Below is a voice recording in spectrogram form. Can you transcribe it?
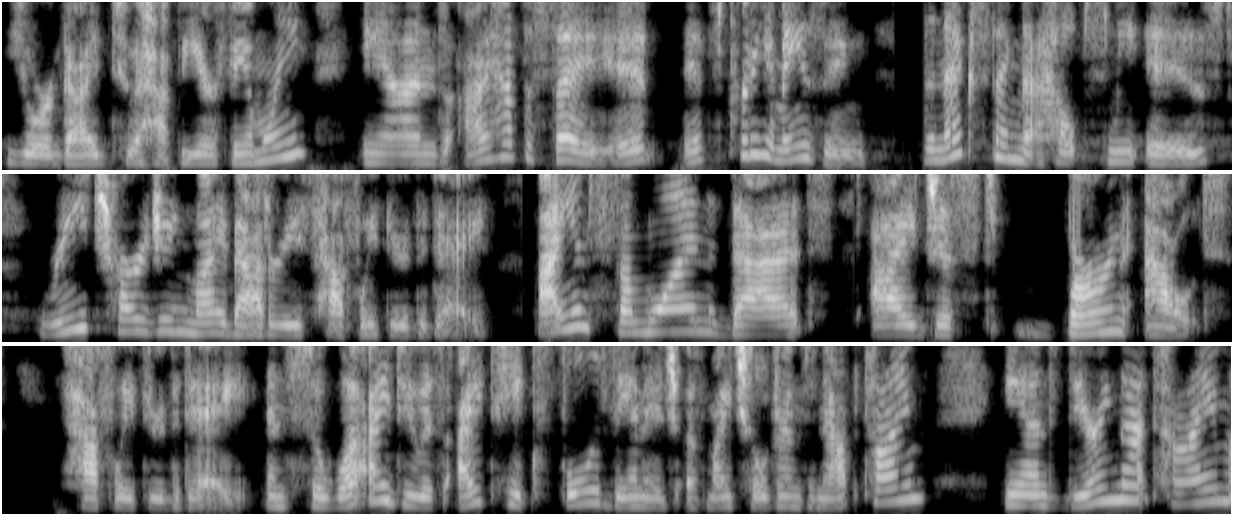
Your Guide to a Happier Family, and I have to say it it's pretty amazing. The next thing that helps me is recharging my batteries halfway through the day. I am someone that I just burn out halfway through the day. And so what I do is I take full advantage of my children's nap time. And during that time,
